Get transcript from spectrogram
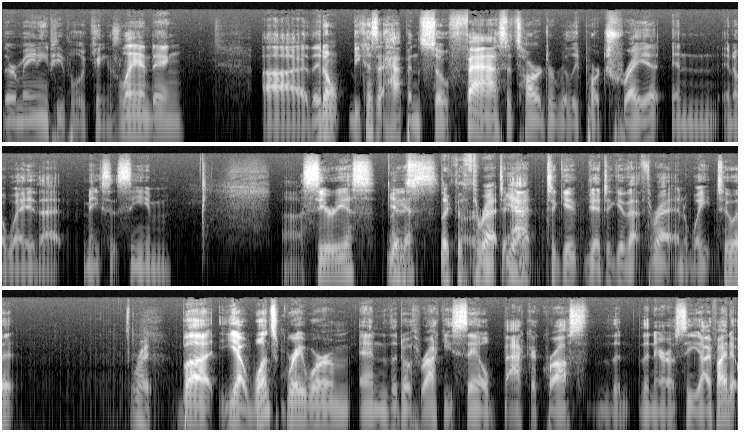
The remaining people of King's Landing. Uh, they don't because it happens so fast. It's hard to really portray it in in a way that makes it seem uh, serious. Yeah, it's guess like the threat, to yeah. add, to give yeah to give that threat and weight to it. Right, But yeah, once Grey Worm and the Dothraki sail back across the the narrow sea, I find it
